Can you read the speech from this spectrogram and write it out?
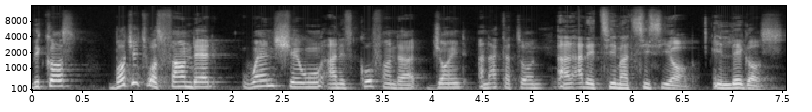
because BudgIT was founded when Seun and his co-founder joined an hackathon and had a team at CC Hub in Lagos.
